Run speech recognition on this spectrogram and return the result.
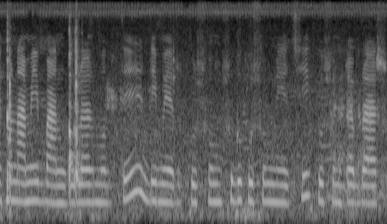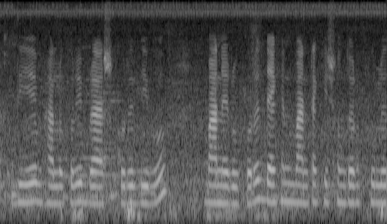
এখন আমি বানগুলার মধ্যে ডিমের কুসুম, শুধু কুসুম নিয়েছি। কুসুমটা ব্রাশ দিয়ে ভালো করে ব্রাশ করে দিব বানের উপরে। দেখেন বানটা কি সুন্দর ফুলে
